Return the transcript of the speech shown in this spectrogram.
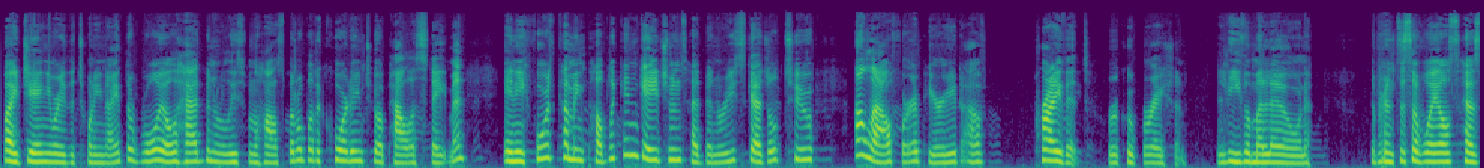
By January the 29th, the royal had been released from the hospital, but according to a palace statement, any forthcoming public engagements had been rescheduled to allow for a period of private recuperation. Leave him alone. The Princess of Wales has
